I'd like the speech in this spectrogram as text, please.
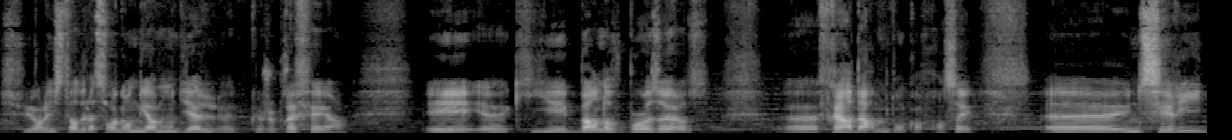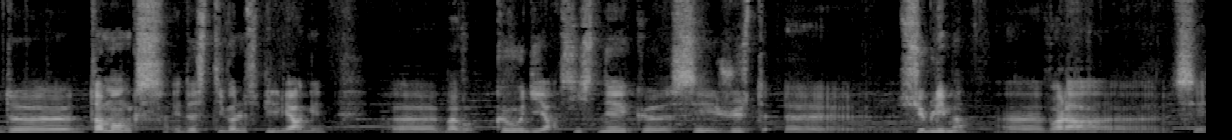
sur l'histoire de la Seconde Guerre mondiale que je préfère, et qui est Band of Brothers, frères d'armes donc en français. Une série de Tom Hanks et de Steven Spielberg. Euh, bah, que vous dire, si ce n'est que c'est juste euh, sublime. Euh, voilà, c'est-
